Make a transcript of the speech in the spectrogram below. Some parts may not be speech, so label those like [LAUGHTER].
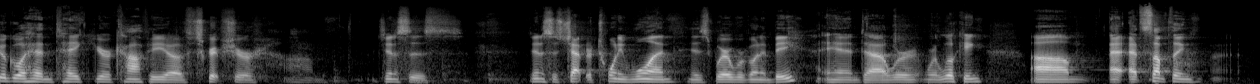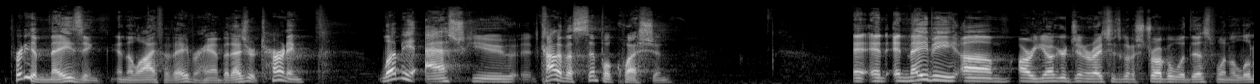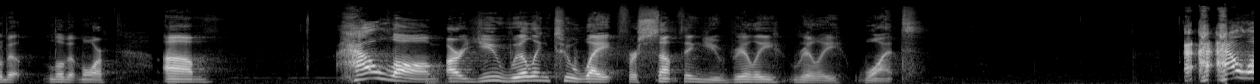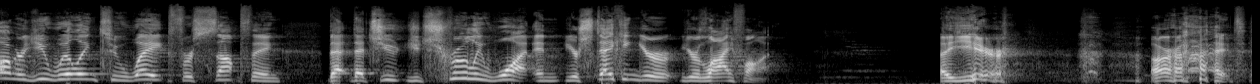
you'll go ahead and take your copy of Scripture, um, Genesis, Genesis chapter 21 is where we're going to be, and uh, we're, we're looking um, at, at something pretty amazing in the life of Abraham. But as you're turning, let me ask you kind of a simple question. And, and, and maybe um, our younger generation is going to struggle with this one a little bit, a little bit more. How long are you willing to wait for something you really, really want? How long are you willing to wait for something that, that you, you truly want and you're staking your, your life on? A year. [LAUGHS] All right.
